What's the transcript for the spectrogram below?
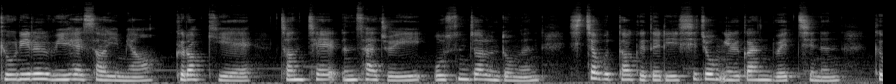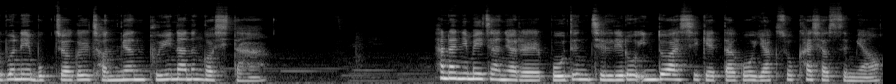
교리를 위해서이며 그렇기에 전체 은사주의 오순절 운동은 시초부터 그들이 시종 일관 외치는 그분의 목적을 전면 부인하는 것이다. 하나님의 자녀를 모든 진리로 인도하시겠다고 약속하셨으며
